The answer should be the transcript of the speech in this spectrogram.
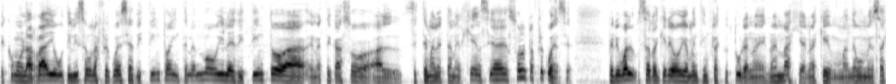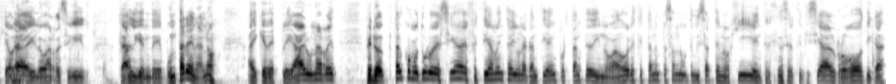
Es como la radio utiliza unas frecuencias distintas a Internet móvil, es distinto a, en este caso, al sistema de alerta de emergencia, son otras frecuencias pero igual se requiere obviamente infraestructura, no es, no es magia, no es que mandemos un mensaje ahora y lo va a recibir alguien de Punta Arena, no. Hay que desplegar una red, pero tal como tú lo decías, efectivamente hay una cantidad importante de innovadores que están empezando a utilizar tecnología, inteligencia artificial, robótica.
